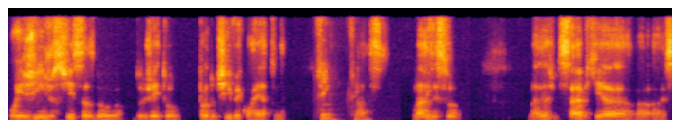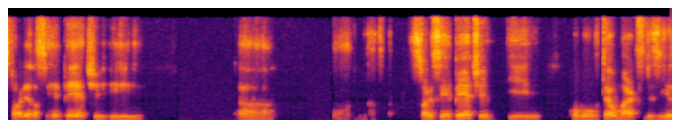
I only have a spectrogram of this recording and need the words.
corrigir injustiças do, do jeito produtivo e correto, né? Sim, sim. Mas, mas sim. isso mas a gente sabe que a, a, história ela se repete e a, a, história se repete e como o Theo Marx dizia,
